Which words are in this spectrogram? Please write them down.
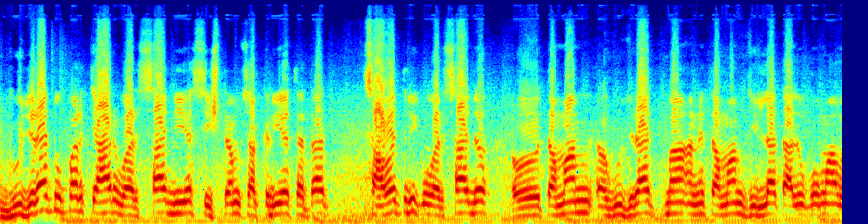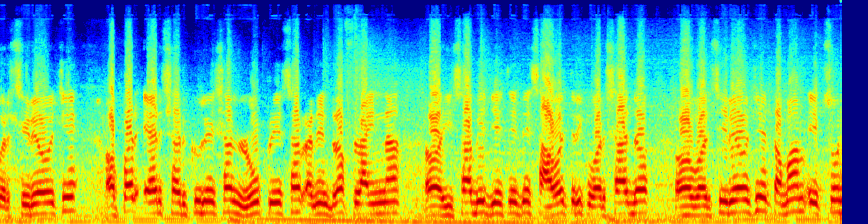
ગુજરાત ઉપર ચાર વરસાદીય સિસ્ટમ સક્રિય થતા સાર્વત્રિક વરસાદ તમામ ગુજરાતમાં અને તમામ જિલ્લા તાલુકોમાં વરસી રહ્યો છે. Upper air circulation low pressure અને ડ્રફ લાઇનના હિસાબે જે છે તે સાર્વત્રિક વરસાદ વરસી રહ્યો છે. તમામ એકસો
